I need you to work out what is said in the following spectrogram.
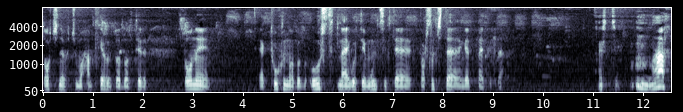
дуучны хувьд ч юм уу хамтлагийн хувьд бол тэр дууны яг түүх нь бол өөрсдөд нь айгүй тийм үнцэнтэй, дурсамжтай ингээд байдаг л да. Харин маах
